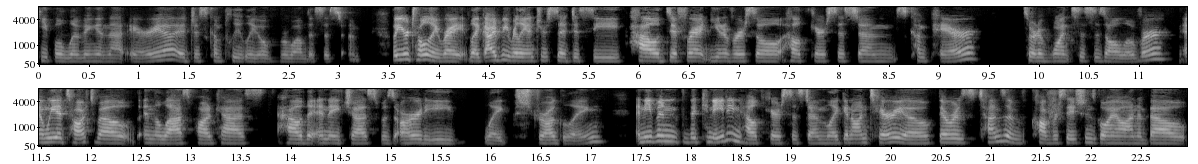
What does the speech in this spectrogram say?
people living in that area it just completely overwhelmed the system but you're totally right like i'd be really interested to see how different universal healthcare systems compare sort of once this is all over and we had talked about in the last podcast how the nhs was already like struggling and even mm. the Canadian healthcare system. Like in Ontario, there was tons of conversations going on about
